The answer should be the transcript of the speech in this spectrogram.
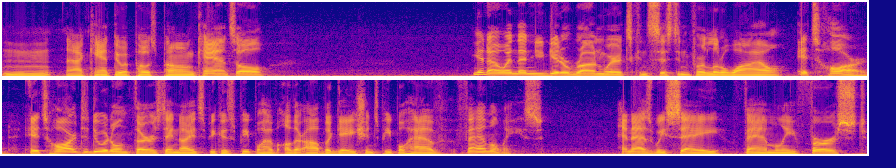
mm, I can't do it. Postpone, cancel. You know, and then you get a run where it's consistent for a little while. It's hard. It's hard to do it on Thursday nights because people have other obligations. People have families. And as we say, family first.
